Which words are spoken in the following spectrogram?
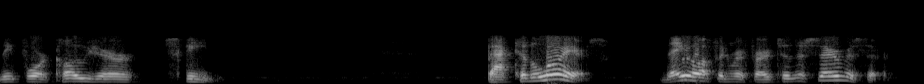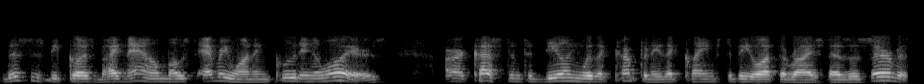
the foreclosure scheme. Back to the lawyers. They often refer to the servicer. This is because by now most everyone, including lawyers, are accustomed to dealing with a company that claims to be authorized as a servicer.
